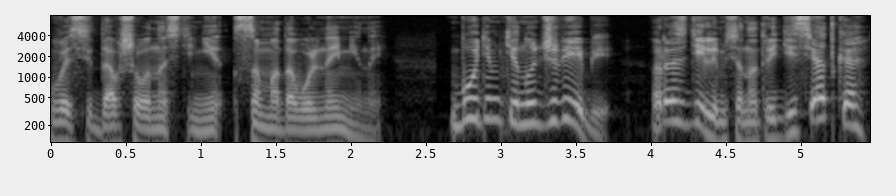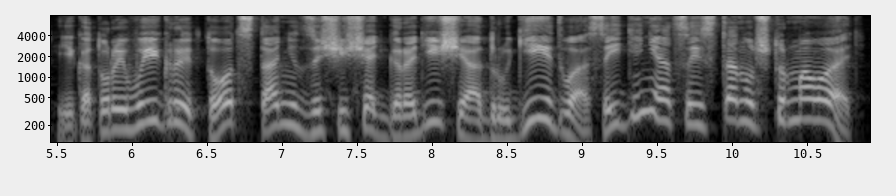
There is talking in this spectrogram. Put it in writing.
восседавшего на стене самодовольной миной. «Будем тянуть жребий. Разделимся на три десятка, и который выиграет, тот станет защищать городище, а другие два соединятся и станут штурмовать.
